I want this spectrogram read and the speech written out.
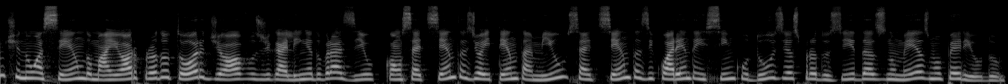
continua sendo o maior produtor de ovos de galinha do Brasil, com 780.745 dúzias produzidas no mesmo período.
